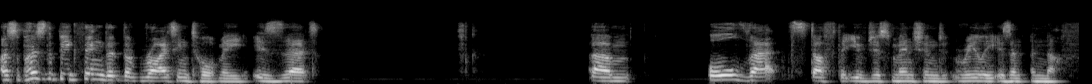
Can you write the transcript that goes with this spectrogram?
i suppose the big thing that the writing taught me is that um, all that stuff that you've just mentioned really isn't enough.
